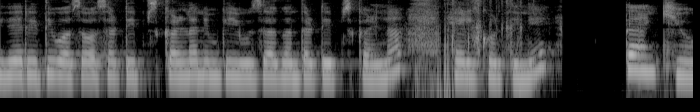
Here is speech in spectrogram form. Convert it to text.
ಇದೇ ರೀತಿ ಹೊಸ ಹೊಸ ಟಿಪ್ಸ್ಗಳನ್ನ ನಿಮಗೆ ಯೂಸ್ ಆಗೋಂಥ ಟಿಪ್ಸ್ಗಳನ್ನ ಹೇಳ್ಕೊಡ್ತೀನಿ. ಥ್ಯಾಂಕ್ ಯು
